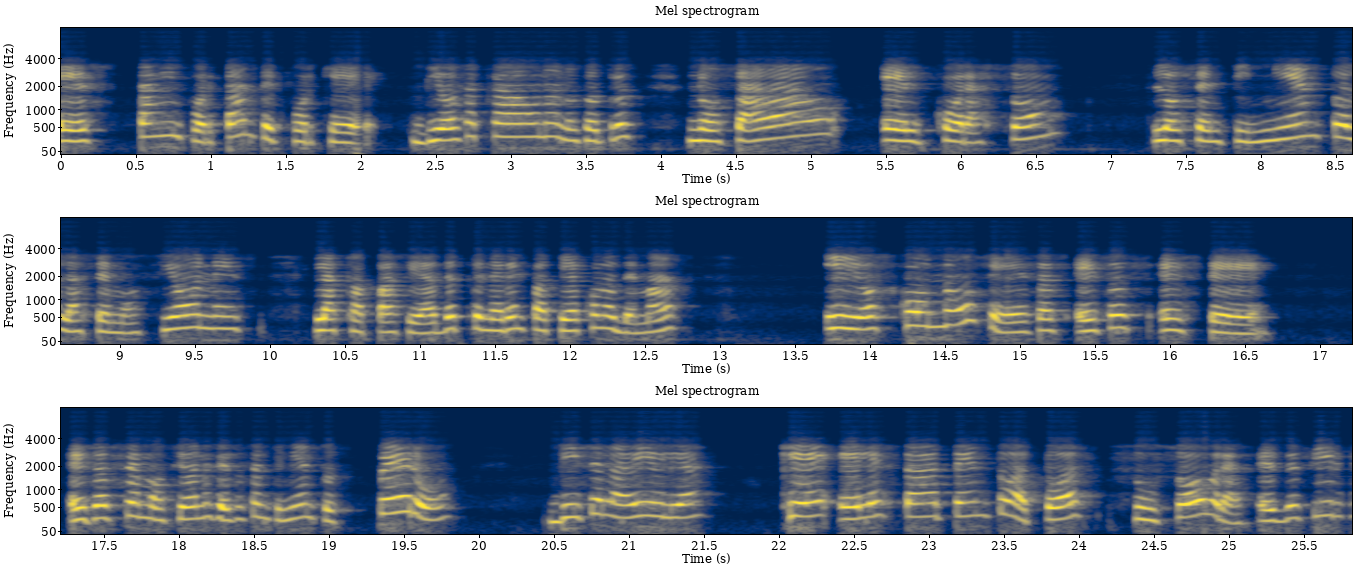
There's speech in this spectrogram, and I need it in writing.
es tan importante porque Dios a cada uno de nosotros nos ha dado el corazón, los sentimientos, las emociones, la capacidad de tener empatía con los demás. Y Dios conoce esas, esos, este, esas emociones, esos sentimientos, pero dice la Biblia que Él está atento a todas sus obras, es decir,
